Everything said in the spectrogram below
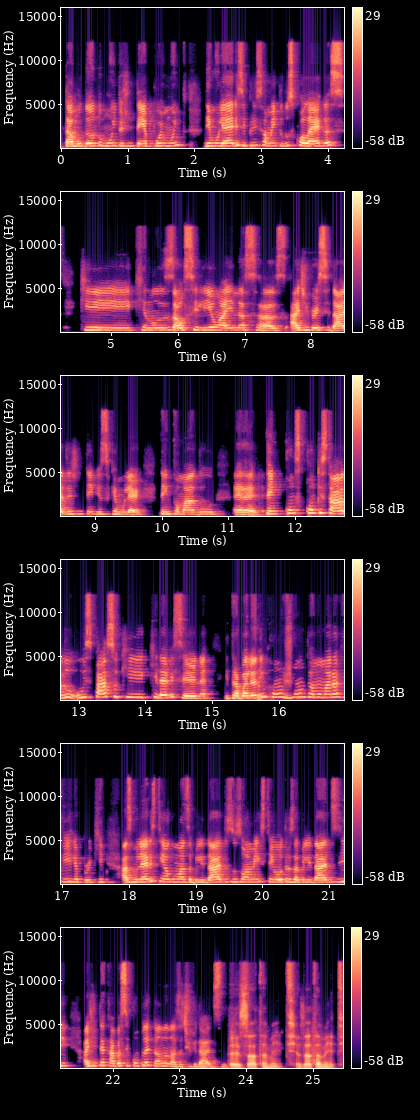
está mudando muito, a gente tem apoio muito de mulheres e principalmente dos colegas que, que nos auxiliam aí nessas adversidades. A gente tem visto que a mulher tem tomado, é, tem conquistado o espaço que, que deve ser, né? E trabalhando em conjunto é uma maravilha, porque as mulheres têm algumas habilidades, os homens têm outras habilidades e a gente acaba se completando nas atividades. Né? Exatamente, exatamente.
